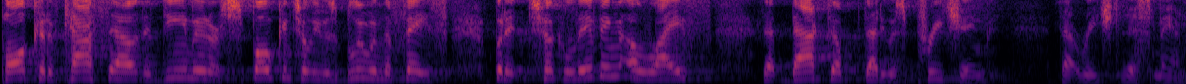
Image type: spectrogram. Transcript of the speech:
Paul could have cast out a demon or spoke until he was blue in the face, but it took living a life that backed up that he was preaching that reached this man.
